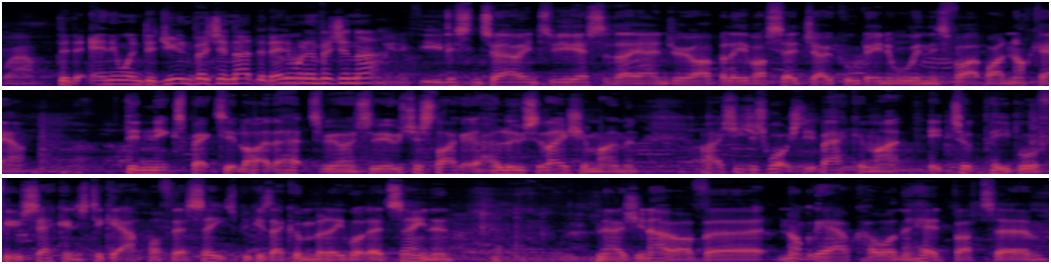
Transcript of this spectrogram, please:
Wow. Did anyone, did you envision that? Did anyone envision that? I mean, if you listened to our interview yesterday, Andrew, I believe I said Joe Cordina will win this fight by knockout. Didn't expect it like that, to be honest with you. It was just like a hallucination moment. I actually just watched it back, and like it took people a few seconds to get up off their seats because they couldn't believe what they'd seen. And you know, as you know, I've uh, knocked the alcohol on the head, but um,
